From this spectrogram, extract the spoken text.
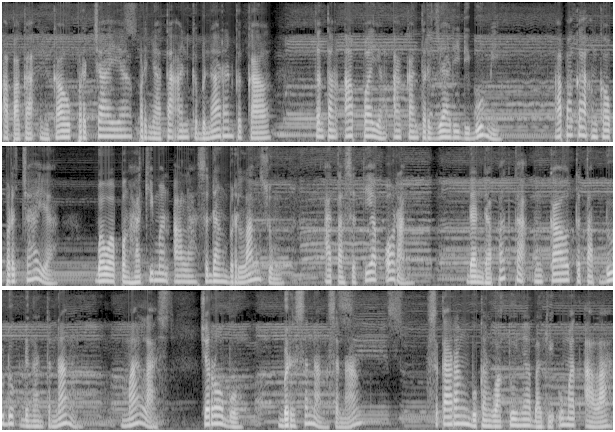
Apakah engkau percaya pernyataan kebenaran kekal tentang apa yang akan terjadi di bumi? Apakah engkau percaya bahwa penghakiman Allah sedang berlangsung atas setiap orang? Dan dapatkah engkau tetap duduk dengan tenang malas, ceroboh, bersenang-senang, sekarang bukan waktunya bagi umat Allah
